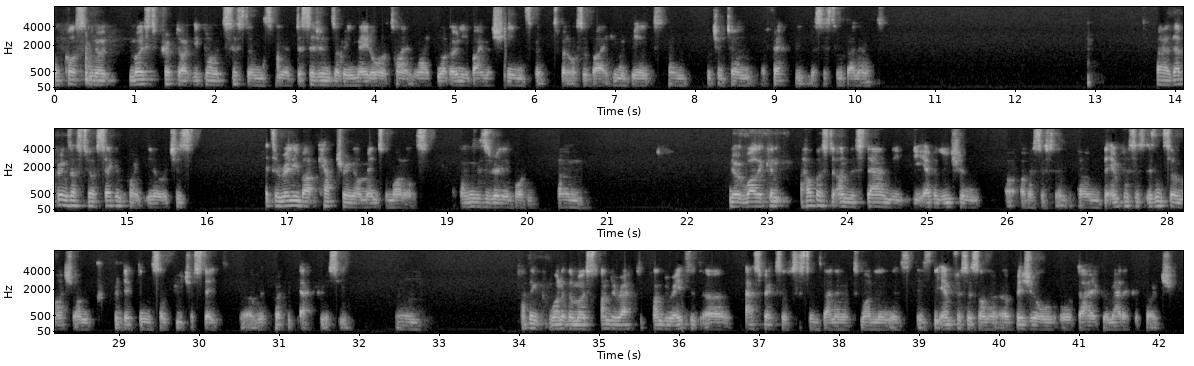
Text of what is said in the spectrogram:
of course, you know, most crypto economic systems, you know, decisions are being made all the time, like Not only by machines, but, but also by human beings, um, which in turn affect the, the system dynamics. Uh, that brings us to our second point, you know, which is it's really about capturing our mental models. I think this is really important. Um, you know, while it can help us to understand the, the evolution of a system, um, the emphasis isn't so much on predicting some future state uh, with perfect accuracy. Um, I think one of the most underrated, underrated uh, aspects of systems dynamics modeling is, is the emphasis on a, a visual or diagrammatic approach.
